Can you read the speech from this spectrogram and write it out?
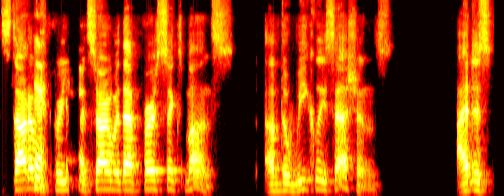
Started with, for you. It started with that first six months of the weekly sessions. I just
